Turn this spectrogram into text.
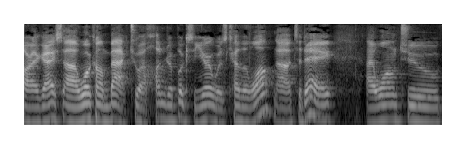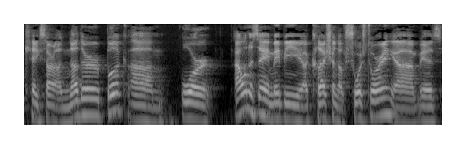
All right, guys, uh, welcome back to 100 Books a Year with Kevin Wong. Uh, today, I want to kickstart another book, um, or I want to say maybe a collection of short story. Um, is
